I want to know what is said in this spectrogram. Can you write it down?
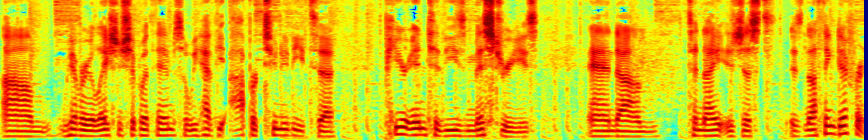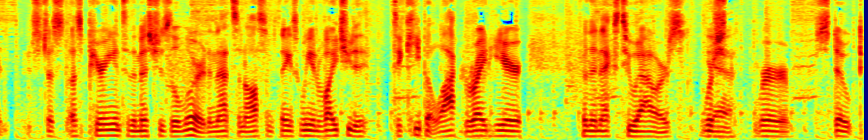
Um, we have a relationship with Him, so we have the opportunity to peer into these mysteries. And um, tonight is just is nothing different. It's just us peering into the mysteries of the Lord, and that's an awesome thing. So we invite you to, to keep it locked right here for the next two hours. We're Yeah. we're stoked.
